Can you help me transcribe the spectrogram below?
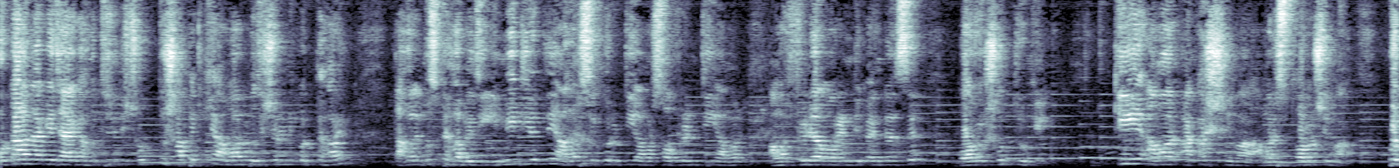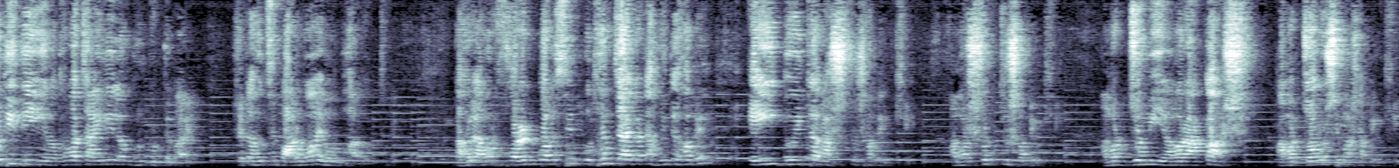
মোটা দাগে জায়গা হচ্ছে যদি সত্য সাপেক্ষে আমার পজিশনিং করতে হয়, তাহলে বুঝতে হবে যে ইমিডিয়েটলি আমার সিকিউরিটি আমার সফরেন্টি আমার আমার ফ্রিডম আমার ইন্ডিপেন্ডেন্সের বড় শত্রুকে কে আমার আকাশ সীমা, আমার স্থল সীমা, প্রতিদিন অথবা চাইলেই লঙ্ঘন করতে পারে, সেটা হচ্ছে বার্মা এবং ভারত। তাহলে আমার ফরেন পলিসির প্রথম জায়গাটা হইতে হবে এই দুইটা রাষ্ট্র সাপেক্ষে, আমার শত্রু সাপেক্ষে, আমার জমি, আমার আকাশ, আমার জলসীমা সাপেক্ষে।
